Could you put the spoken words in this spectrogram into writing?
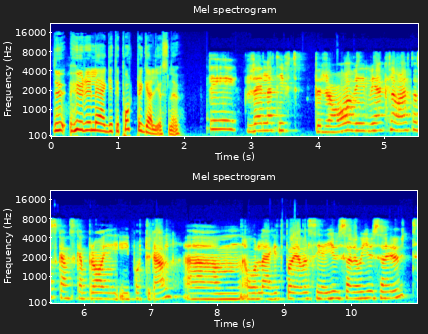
Du, hur är läget i Portugal just nu? Det är relativt bra. Vi, vi har klarat oss ganska bra i, i Portugal um, och läget börjar väl se ljusare och ljusare ut.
